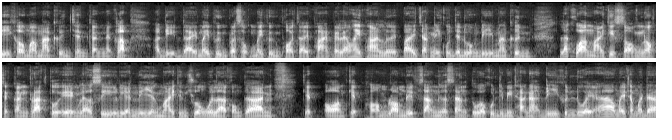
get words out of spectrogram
ดีๆ เข้ามามากขึ้นเช่นกันนะครับ อดีตใดไม่พึงประสงค์ไม่พึงพอใจผ่านไปแล้วให้ผ่านเลยไปจากนี้คุณจะดวงดีมากขึ้น และความหมายที่สองนอกจากการรักตัวเองแล้วสี่เหรียญนี่ยังหมายถึงช่วงเวลาของการเก็บออมเก็บหอมรอมริบสร้างเนื้อสร้างตัว คุณจะมีฐานะดีขึ้นด้วยอ้าวไม่ธรรมดา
